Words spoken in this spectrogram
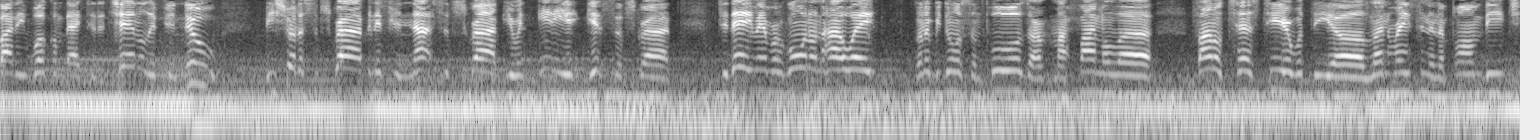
everybody? Welcome back to the channel. If you're new, be sure to subscribe. And if you're not subscribed, you're an idiot. Get subscribed. Today, man, we're going on the highway. Gonna be doing some pulls. Our my final uh final test here with the uh Lund Racing in the Palm Beach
